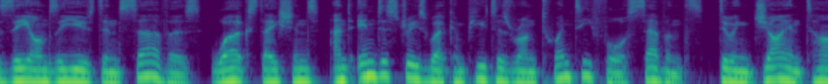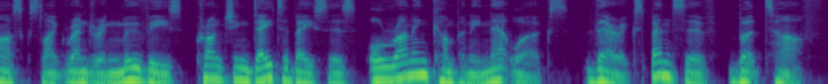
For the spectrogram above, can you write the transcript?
Xeons are used in servers, workstations, and industries where computers run 24-7, doing giant tasks like rendering movies, crunching databases, or running company networks. They're expensive, but tough.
